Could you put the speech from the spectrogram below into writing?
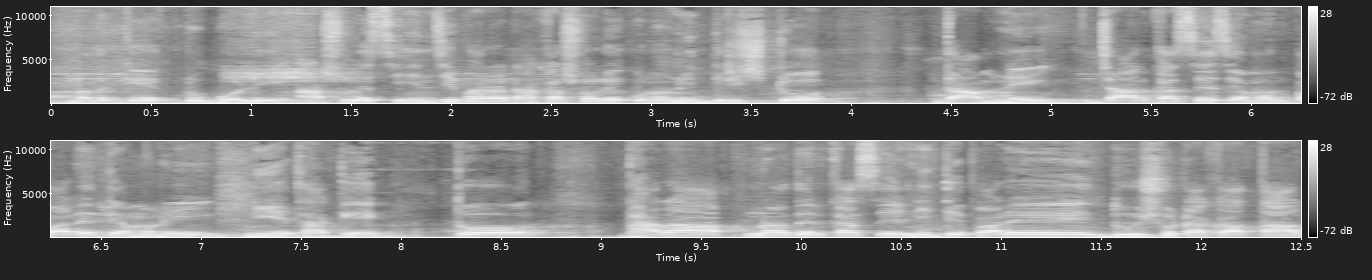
আপনাদেরকে একটু বলি। আসলে সিএনজি ভাড়া ঢাকা শহরে কোনো নির্দিষ্ট দাম নেই। যার কাছে যেমন পারে তেমনই নিয়ে থাকে। তো ভাড়া আপনাদের কাছে নিতে পারে দুইশো টাকা, তার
